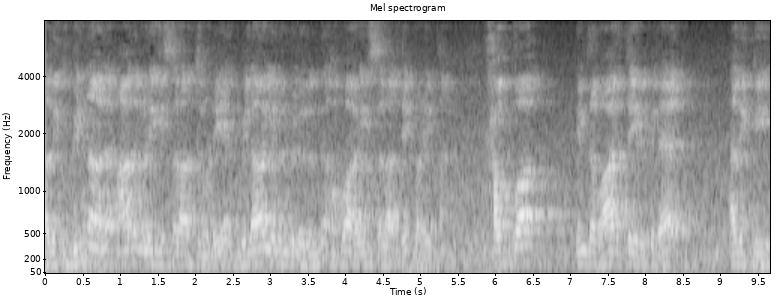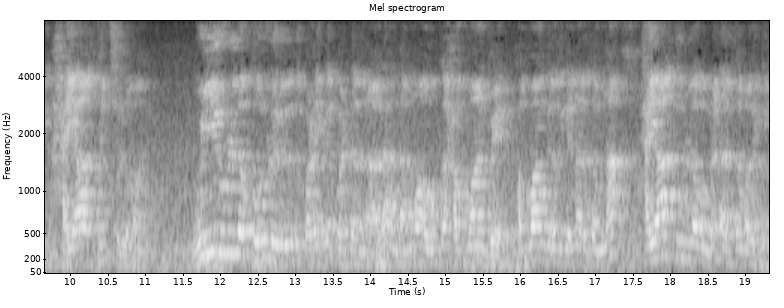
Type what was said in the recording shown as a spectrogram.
அதுக்கு பின்னால ஆதம் அலைஹிஸ்ஸலாத்தினுடைய விலா எலும்பிலிருந்து ஹவ்வா அலைஹிஸ்ஸலாத்தை படைத்தான். ஹவ்வா என்ற வார்த்தை இருக்கிற அதுக்கு ஹயாத்துன்னு சொல்லுவாங்க. உயிருள்ள பொருள் இருந்து படைக்கப்பட்டதுனால அந்த அம்மாவுக்கு ஹவ்வான் பேர். ஹவ்வாங்கிறதுக்கு என்ன அர்த்தம்னா ஹயாத் உள்ளவங்கன்னு அர்த்தம் அதுக்கு.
